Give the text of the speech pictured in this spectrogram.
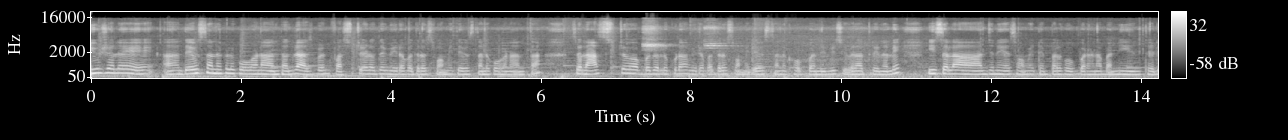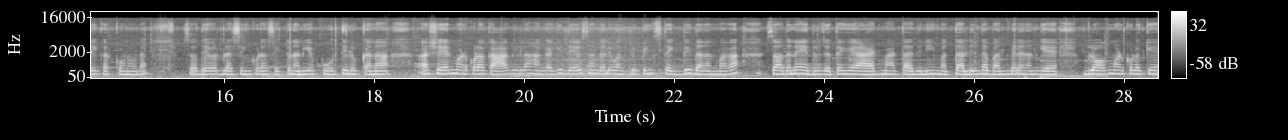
ಯೂಶ್ವಲಿ ದೇವಸ್ಥಾನಗಳಿಗೆ ಹೋಗೋಣ ಅಂತಂದರೆ ಹಸ್ಬೆಂಡ್ ಫಸ್ಟ್ ಹೇಳೋದೇ ವೀರಭದ್ರ ಸ್ವಾಮಿ ದೇವಸ್ಥಾನಕ್ಕೆ ಹೋಗೋಣ ಅಂತ. ಸೊ ಲಾಸ್ಟ್ ಹಬ್ಬದಲ್ಲೂ ಕೂಡ ವೀರಭದ್ರ ಸ್ವಾಮಿ ದೇವಸ್ಥಾನಕ್ಕೆ ಹೋಗಿ ಬಂದಿದ್ವಿ ಶಿವರಾತ್ರಿನಲ್ಲಿ. ಈ ಸಲ ಆಂಜನೇಯ ಸ್ವಾಮಿ ಟೆಂಪಲ್ಗೆ ಹೋಗಿ ಬರೋಣ ಬನ್ನಿ ಅಂಥೇಳಿ ಕರ್ಕೊಂಡು ಹೋದೆ. ಸೊ ದೇವರ ಬ್ಲೆಸ್ಸಿಂಗ್ ಕೂಡ ಸಿಕ್ತು. ನನಗೆ ಪೂರ್ತಿ ಲುಕ್ಕನ್ನು ಶೇರ್ ಮಾಡ್ಕೊಳ್ಳೋಕ್ಕಾಗಲಿಲ್ಲ ಹಾಗಾಗಿ ದೇವಸ್ಥಾನದಲ್ಲಿ ಒಂದು ಕ್ಲಿಪ್ಪಿಂಗ್ಸ್ ತೆಗೆದಿದ್ದ ನನ್ನ ಮಗ. ಸೊ ಅದನ್ನೇ ಇದ್ರ ಜೊತೆಗೆ ಆ್ಯಡ್ ಮಾಡ್ತಾ ಇದ್ದೀನಿ. ಮತ್ತು ಅಲ್ಲಿಂದ ಬಂದ ಮೇಲೆ ನನಗೆ ಬ್ಲಾಗ್ ಮಾಡ್ಕೊಳ್ಳೋಕ್ಕೆ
